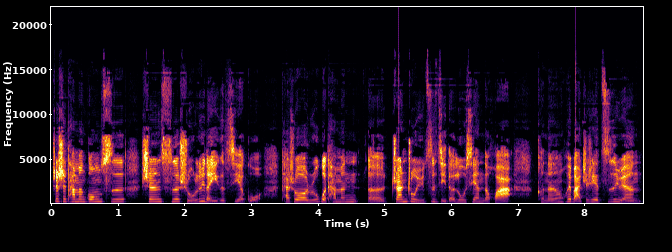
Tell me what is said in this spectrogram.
这是他们公司深思熟虑的一个结果。他说，如果他们呃专注于自己的路线的话，可能会把这些资源。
